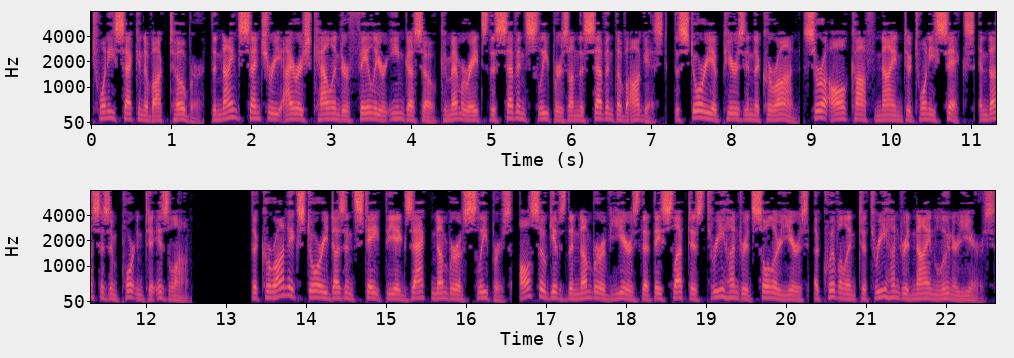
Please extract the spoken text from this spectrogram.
22 October. The 9th century Irish calendar Félire Óengusso commemorates the seven sleepers on 7 August. The story appears in the Quran Surah Al-Kahf 9-26 and thus is important to Islam. The Quranic story doesn't state the exact number of sleepers, also gives the number of years that they slept as 300 solar years equivalent to 309 lunar years.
